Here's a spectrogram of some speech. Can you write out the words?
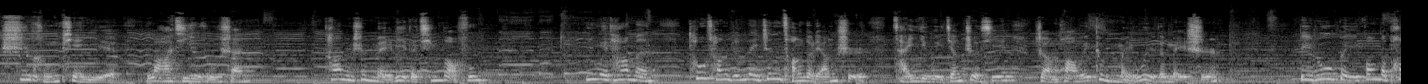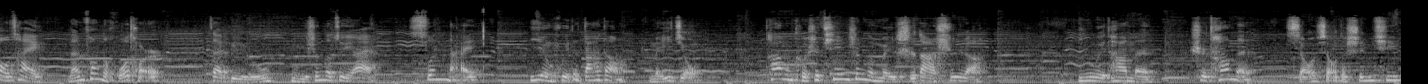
尸横遍野，垃圾如山。他们是美丽的清道夫，因为他们。偷尝人类珍藏的粮食，才意味将这些转化为更美味的美食，比如北方的泡菜，南方的火腿儿，再比如女生的最爱酸奶，宴会的搭档美酒，他们可是天生的美食大师啊！因为他们是他们小小的身躯，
